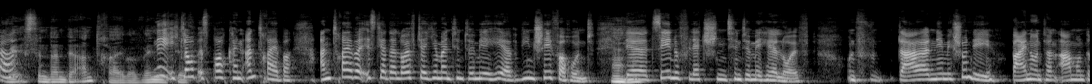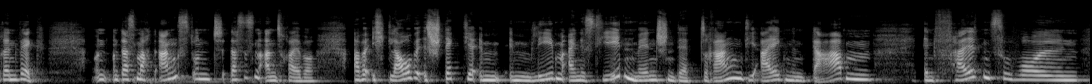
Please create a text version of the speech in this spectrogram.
Ja. Wer ist denn dann der Antreiber? Wenn nee, ich, ich glaube, es braucht keinen Antreiber. Antreiber ist ja, da läuft ja jemand hinter mir her, wie ein Schäferhund, mhm. der zähnefletschend hinter mir herläuft. Und da nehme ich schon die Beine unter den Arm und renn weg. Und, und das macht Angst und das ist ein Antreiber. Aber ich glaube, es steckt ja im, im Leben eines jeden Menschen der Drang, die eigenen Gaben entfalten zu wollen.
